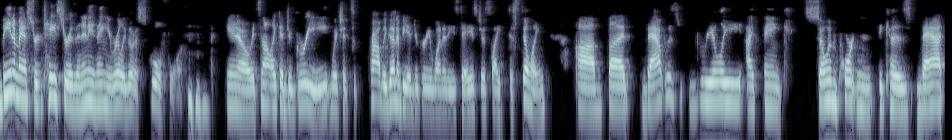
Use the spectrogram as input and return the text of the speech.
being a master taster isn't anything you really go to school for. you know, it's not like a degree, which it's probably going to be a degree one of these days, just like distilling. Uh, but that was really, I think, so important because that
